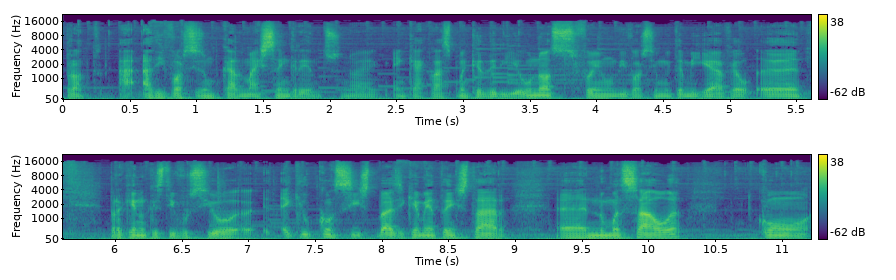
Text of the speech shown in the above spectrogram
pronto, há, há divórcios um bocado mais sangrentos, não é? Em que há classe pancadaria. O nosso foi um divórcio muito amigável. Para quem nunca se divorciou, aquilo consiste basicamente em estar numa sala com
